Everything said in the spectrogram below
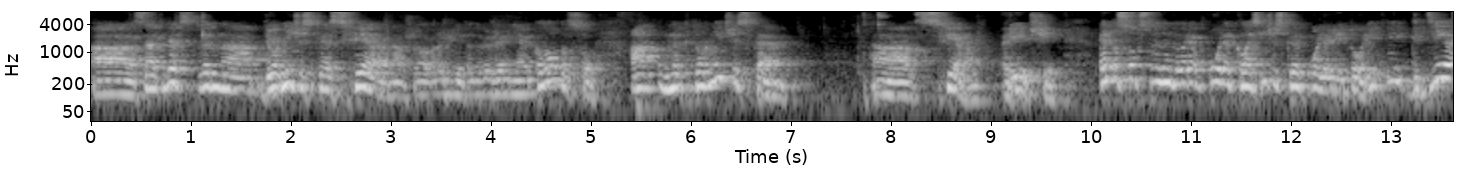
А, соответственно, дионическая сфера нашего выражения – это движение к логосу, а ноктурническая а, сфера речи это, собственно говоря, поле, классическое поле риторики, где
